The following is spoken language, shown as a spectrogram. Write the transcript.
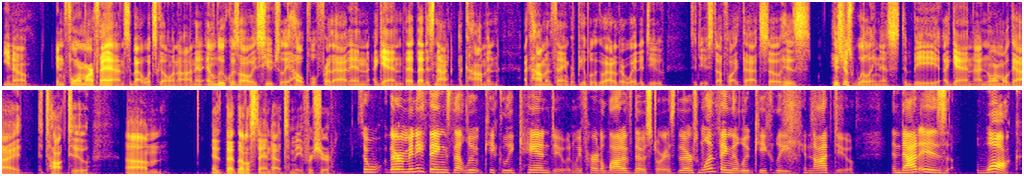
you know, inform our fans about what's going on. And, and Luke was always hugely helpful for that. And again, that, that is not a common a common thing for people to go out of their way to do to do stuff like that. So his his just willingness to be again a normal guy to talk to, um, that that'll stand out to me for sure. So there are many things that Luke Kuechly can do, and we've heard a lot of those stories. There's one thing that Luke Kuechly cannot do, and that is walk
